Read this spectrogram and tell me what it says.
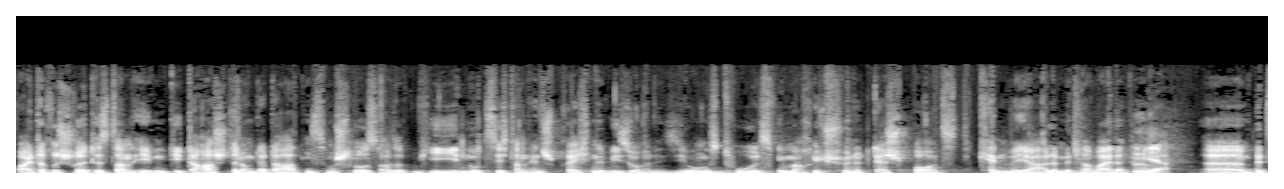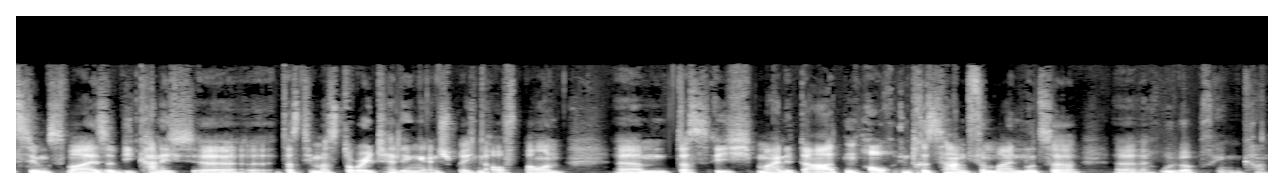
Weiterer Schritt ist dann eben die Darstellung der Daten zum Schluss. Also wie nutze ich dann entsprechende Visualisierungstools? Wie mache ich schöne Dashboards? Die kennen wir ja alle mittlerweile. Ja. Äh, beziehungsweise wie kann ich äh, das Thema Storytelling entsprechend aufbauen, ähm, dass ich meine Daten auch interessant für meinen Nutzer äh, rüberbringen kann.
